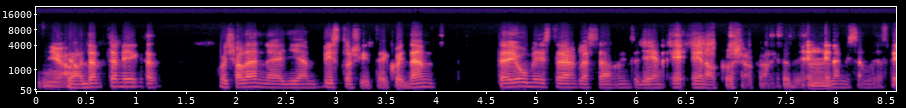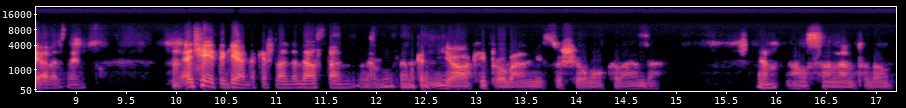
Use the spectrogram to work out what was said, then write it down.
Ja, Ja, de te még, tehát, hogyha lenne egy ilyen biztosíték, hogy nem, te jó miniszterelnök leszel, mint hogy én, én, én akkor sem akarnék. Tehát én, Mm. én nem hiszem, hogy ezt élvezném. Egy hétig érdekes lenne, de aztán nem, nem kell. ja kipróbálni biztos jó móka lehet, de Ja. hosszan nem tudom.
